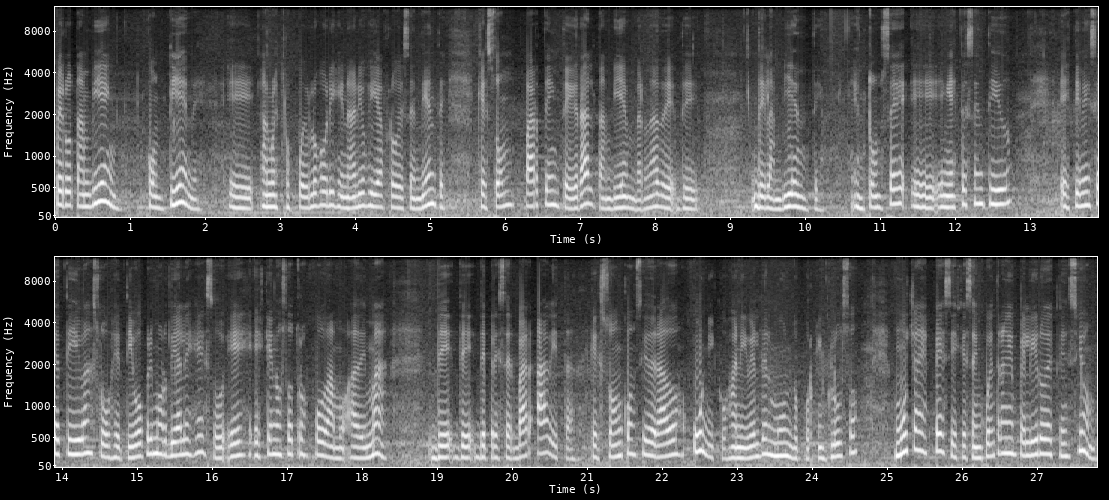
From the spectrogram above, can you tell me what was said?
pero también contiene eh, a nuestros pueblos originarios y afrodescendientes, que son parte integral también ¿verdad? del ambiente. Entonces, eh, en este sentido, esta iniciativa, su objetivo primordial es eso, es, que nosotros podamos, además de, preservar hábitats que son considerados únicos a nivel del mundo, porque incluso muchas especies que se encuentran en peligro de extinción,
